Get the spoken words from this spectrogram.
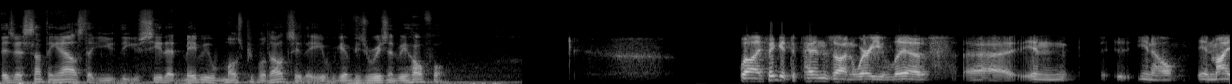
is there something else that you that you see that maybe most people don't see that you give you reason to be hopeful? Well, I think it depends on where you live. Uh, in you know, in my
